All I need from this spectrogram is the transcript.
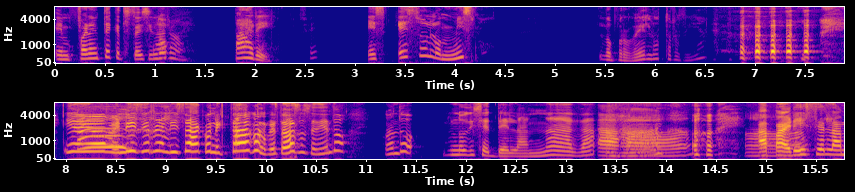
enfrente que te está diciendo, Claro. pare. Sí. ¿Es eso lo mismo? lo probé el otro día. y yo feliz y realizada, conectada con lo que estaba sucediendo. Cuando uno dice de la nada, Ajá. ajá, aparece la,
